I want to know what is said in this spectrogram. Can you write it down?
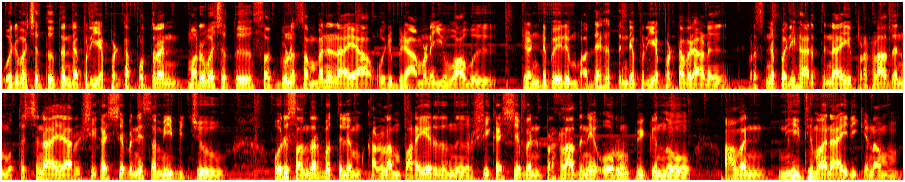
ഒരു വശത്ത് തന്റെ പ്രിയപ്പെട്ട പുത്രൻ മറുവശത്ത് സദ്ഗുണസമ്പന്നനായ ഒരു ബ്രാഹ്മണ യുവാവ്. രണ്ടുപേരും അദ്ദേഹത്തിന്റെ പ്രിയപ്പെട്ടവരാണ്. പ്രശ്നപരിഹാരത്തിനായി പ്രഹ്ലാദൻ മുത്തച്ഛനായ ഋഷി കശ്യപനെ സമീപിച്ചു. ഒരു സന്ദർഭത്തിലും കള്ളം പറയരുതെന്ന് ഋഷി കശ്യപൻ പ്രഹ്ലാദനെ ഓർമ്മിപ്പിക്കുന്നു. അവൻ നീതിമാനായിരിക്കണം.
